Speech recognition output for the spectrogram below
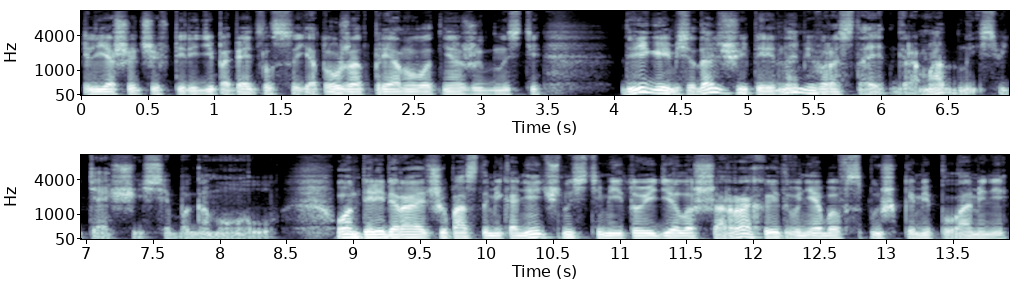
Илья, шедший впереди, попятился, я тоже отпрянул от неожиданности. Двигаемся дальше, и перед нами вырастает громадный светящийся богомол. Он перебирает шипастыми конечностями и то и дело шарахает в небо вспышками пламени.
